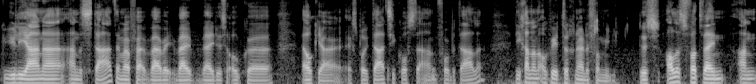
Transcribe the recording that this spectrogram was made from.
Juliana aan de staat. En waar, waar wij, wij, wij dus ook eh, elk jaar exploitatiekosten aan voor betalen. Die gaan dan ook weer terug naar de familie. Dus alles wat wij aan,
